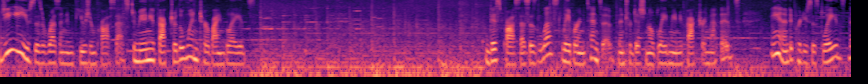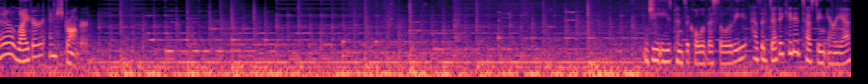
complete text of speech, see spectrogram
GE uses a resin infusion process to manufacture the wind turbine blades. This process is less labor intensive than traditional blade manufacturing methods, and it produces blades that are lighter and stronger. GE's Pensacola facility has a dedicated testing area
